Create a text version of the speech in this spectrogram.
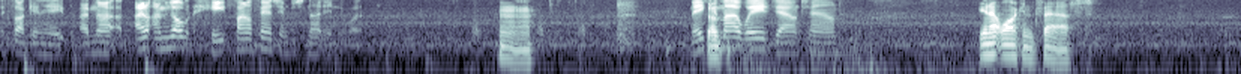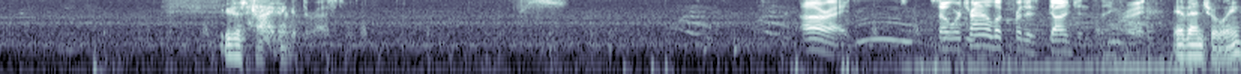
I fucking hate. I'm not. I don't, I don't hate Final Fantasy. I'm just not into it. Hmm. Making Sounds- my way downtown. You're not walking fast. You're just driving. Forget the rest. All right. So we're trying to look for this dungeon thing, right? Eventually.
